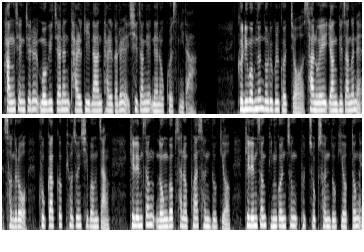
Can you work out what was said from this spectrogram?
항생제를 먹이지 않은 닭이 낳은 달걀을 시장에 내놓고 있습니다. 그림없는 노력을 거쳐 산호의 양계장은 선으로 국가급 표준 시범장, 길림성 농업산업화 선도기업, 길림성 빈곤층 부축 선도기업 등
